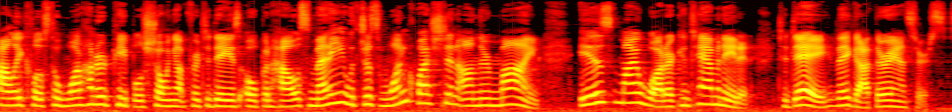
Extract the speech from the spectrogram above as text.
Holly, close to 100 people showing up for today's open house, many with just one question on their mind. Is my water contaminated? Today, they got their answers.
